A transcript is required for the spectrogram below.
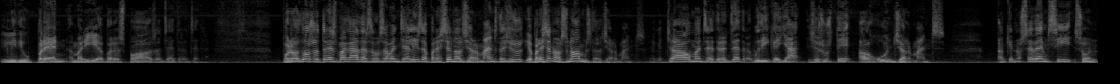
i li diu pren a Maria per esposa, etc etc. Però dos o tres vegades als evangelis apareixen els germans de Jesús i apareixen els noms dels germans, aquest Jaume, etc etc. Vull dir que ja Jesús té alguns germans. El que no sabem si són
